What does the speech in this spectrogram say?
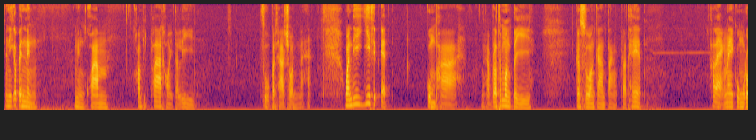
อันนี้ก็เป็นหนึ่งหนึ่งความความผิดพลาดของอิตาลี สู่ประชาชนนะฮะวันที่ 21 กุมภานะครับรัฐมนตรีกระทรวงการต่างประเทศแถลงในกรุงโร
